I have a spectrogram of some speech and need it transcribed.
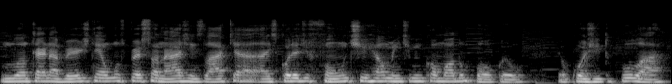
no Lanterna Verde tem alguns personagens lá que a, a, escolha de fonte realmente me incomoda um pouco. Eu, eu cogito pular.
